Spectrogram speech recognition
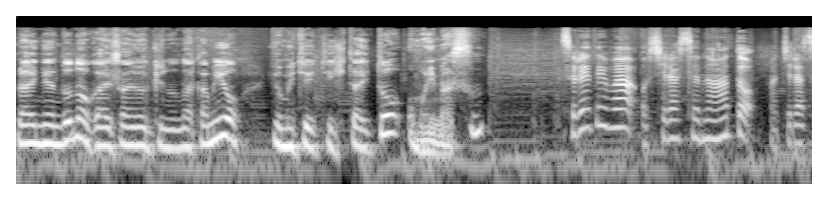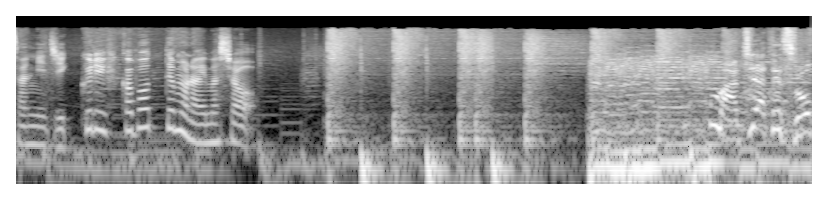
来年度の概算要求の中身を読み解いていきたいと思います。それではお知らせの後町田さんにじっくり深掘ってもらいましょう。町田鉄の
